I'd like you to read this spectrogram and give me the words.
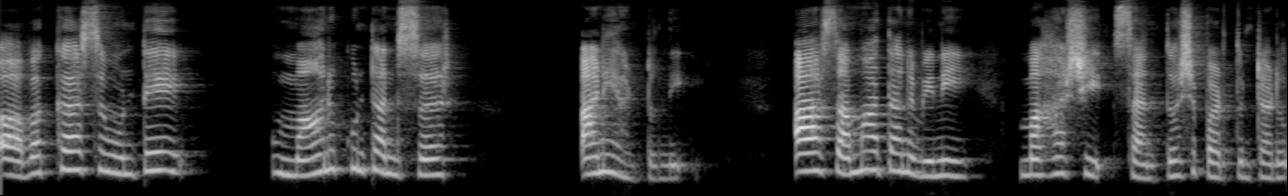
అవకాశం ఉంటే మానుకుంటాను సార్ అని అంటుంది. ఆ సమాధానం విని మహర్షి సంతోషపడుతుంటాడు.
